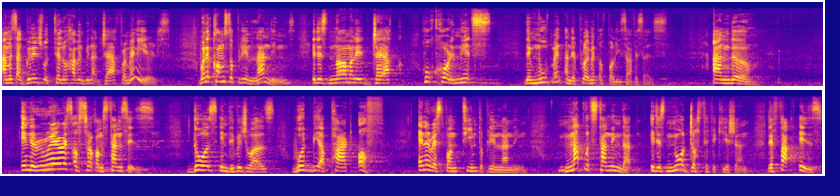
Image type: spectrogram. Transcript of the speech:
And Mr. Greenwich would tell you, having been at Jack for many years, when it comes to plane landings, it is normally Jack who coordinates the movement and deployment of police officers. And uh, in the rarest of circumstances, those individuals would be a part of any response team to plane landing. Notwithstanding that, it is no justification. The fact is,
